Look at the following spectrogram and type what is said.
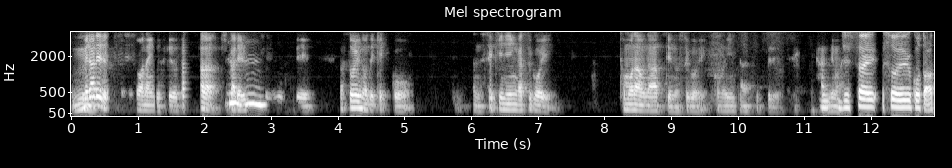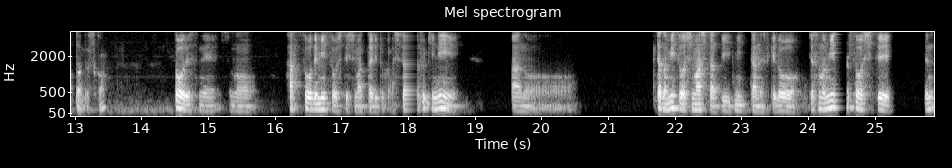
詰められることはないんですけど、ただ聞かれるっていうので、まあそういうので結構、責任がすごい伴うなっていうのをすごい、このインターンシップで感じました。実際そういうことあったんですか？そうですね、その発想でミスをしてしまったりとかしたときに、あの、ただミスをしましたって言ったんですけど、じゃあそのミスをして、で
